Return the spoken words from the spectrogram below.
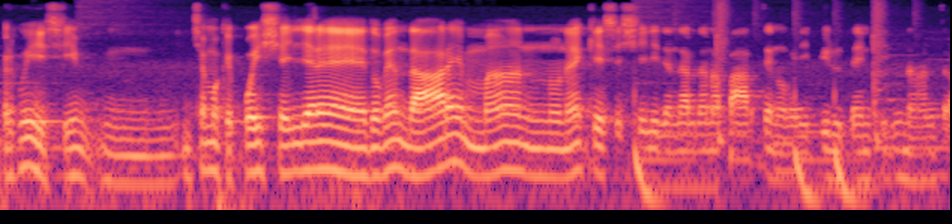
per cui sì mm, diciamo che puoi scegliere dove andare ma non è che se scegli di andare da una parte non vedi più gli utenti di un'altra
